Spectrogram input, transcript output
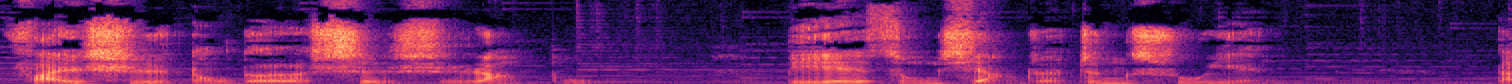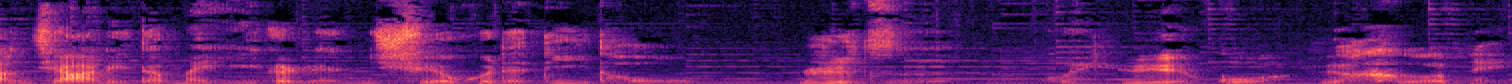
凡事懂得适时让步，别总想着争输赢。当家里的每一个人学会了低头，日子会越过越和美。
